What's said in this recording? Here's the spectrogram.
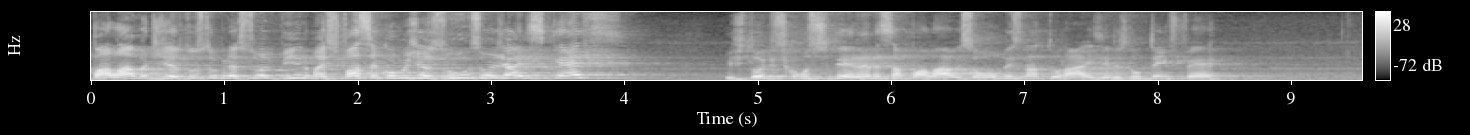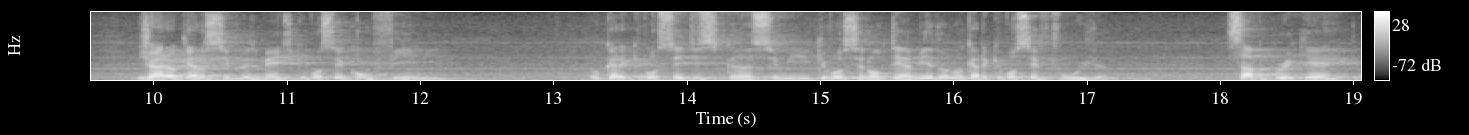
palavra de Jesus sobre a sua vida. Mas faça como Jesus, Rogério, esquece. Estou desconsiderando essa palavra, são homens naturais, eles não têm fé. Jair, eu quero simplesmente que você confie em mim. Eu quero que você descanse em mim, que você não tenha medo, eu não quero que você fuja. Sabe por quê?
